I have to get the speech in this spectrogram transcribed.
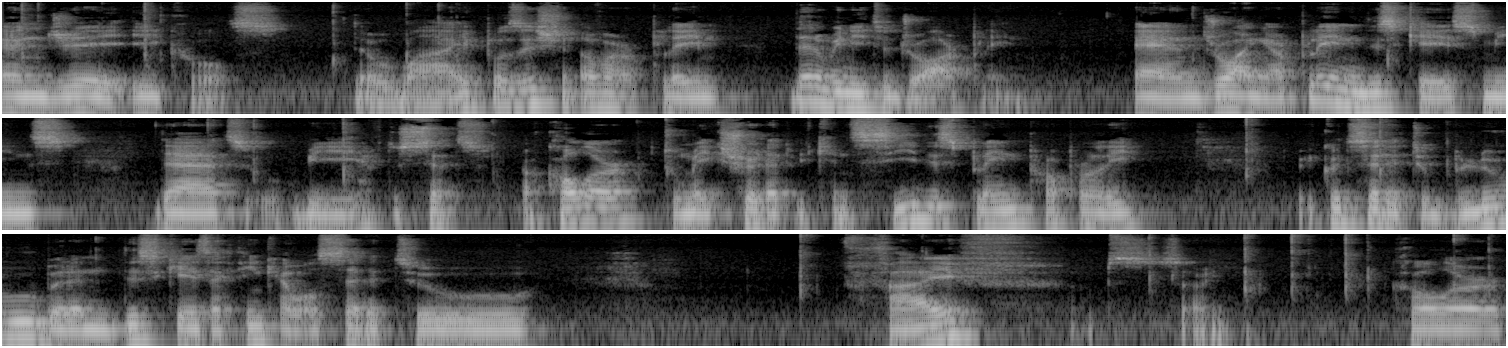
and J equals the y position of our plane, then we need to draw our plane. And drawing our plane in this case means that we have to set a color to make sure that we can see this plane properly. We could set it to blue, but in this case, I think I will set it to five. Oops, sorry. Color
